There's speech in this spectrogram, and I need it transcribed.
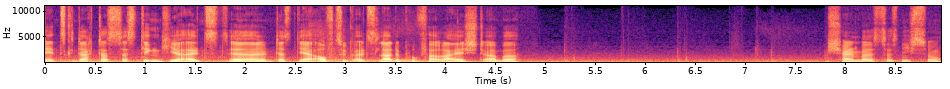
jetzt gedacht, dass das Ding hier als, äh, dass der Aufzug als Ladepuffer reicht, aber scheinbar ist das nicht so.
